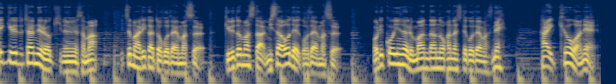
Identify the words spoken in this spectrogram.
井ギルドチャンネルをお聞きの皆様いつもありがとうございます。ギルドマスターミサオでございます。お利口になる漫談のお話でございますね。はい今日はね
